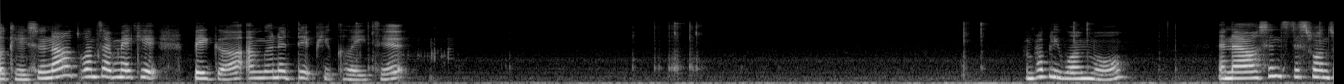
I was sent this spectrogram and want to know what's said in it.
Okay, so now once I make it bigger, I'm going to duplicate it. and probably one more. And now since this one's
